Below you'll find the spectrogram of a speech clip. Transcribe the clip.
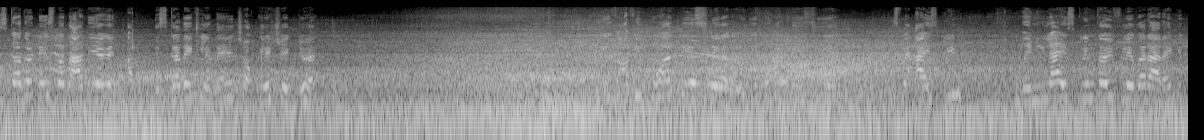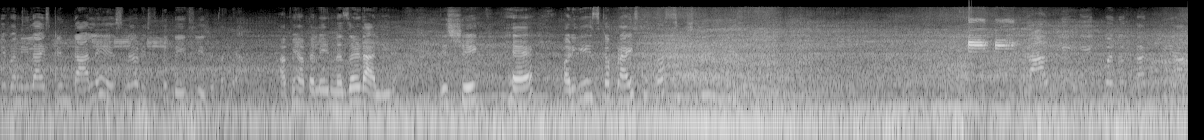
इसका तो टेस्ट बता दिया अब इसका देख लेते हैं चॉकलेट शेक जो है। ये काफ़ी बहुत टेस्टी लगा ये बहुत टेस्टी है। इसमें आइसक्रीम वनीला आइसक्रीम का भी फ्लेवर आ रहा है, क्योंकि वनीला आइसक्रीम डाले हैं इसमें और इसको देख लीजिए पहले आप यहाँ पहले नज़र डालिए। ये शेक है और ये इसका प्राइस कितना? सिक्सटी रुपीज़ रात के एक बजे तक भी आप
